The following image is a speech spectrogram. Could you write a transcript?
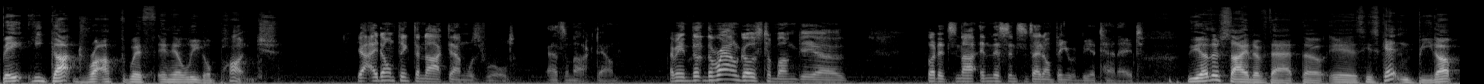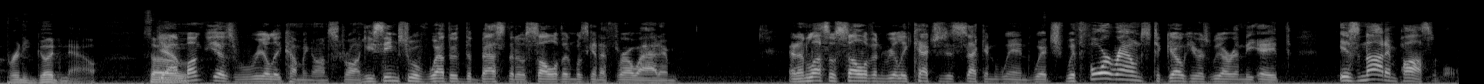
ba- he got dropped with an illegal punch. Yeah, I don't think the knockdown was ruled as a knockdown. I mean, the, the round goes to Munguia, but it's not in this instance. I don't think it would be a 10-8. The other side of that though is he's getting beat up pretty good now. So Yeah, Munguia's really coming on strong. He seems to have weathered the best that O'Sullivan was going to throw at him. And unless O'Sullivan really catches his second wind, which with four rounds to go here as we are in the eighth, is not impossible.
